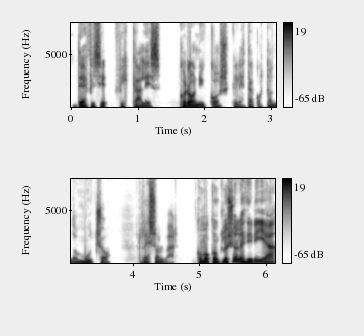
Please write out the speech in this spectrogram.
déficits fiscales crónicos que le está costando mucho resolver. Como conclusión les diría,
